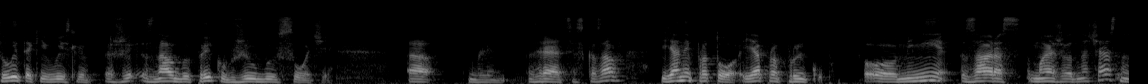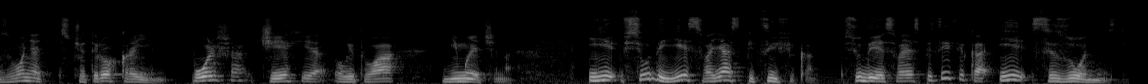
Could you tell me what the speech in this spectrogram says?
чули такий вислів? Знав би прикуп, жив би в Сочі. Е, блін, зря я це сказав. Я не про то, я про прикуп. О, мені зараз майже одночасно дзвонять з чотирьох країн: Польща, Чехія, Литва, Німеччина. І всюди є своя специфіка. Всюди є своя специфіка і сезонність.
